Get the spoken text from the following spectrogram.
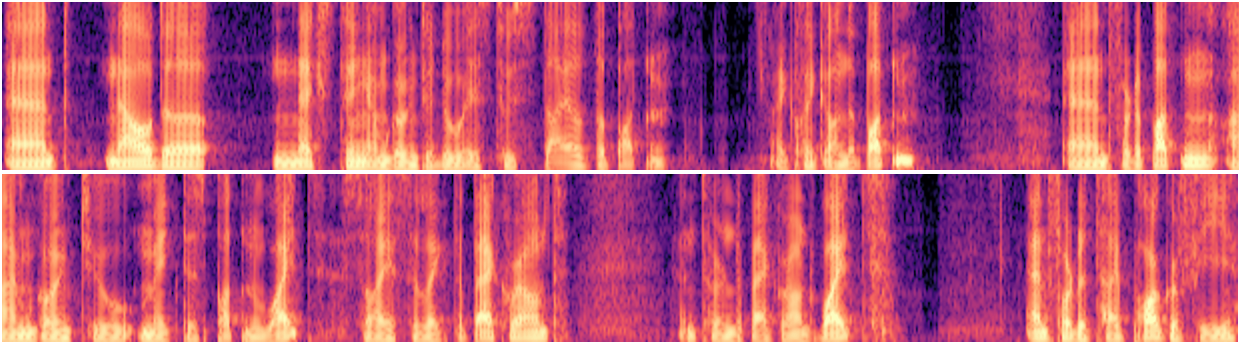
And now the next thing I'm going to do is to style the button. I click on the button and for the button, I'm going to make this button white. So I select the background and turn the background white. And for the typography,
